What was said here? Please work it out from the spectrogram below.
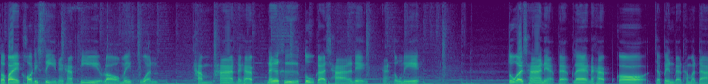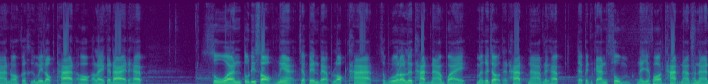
ต่อไปข้อที่4นะครับที่เราไม่ควรทำพลาดนะครับ นั่นก็คือตู้กาชานั่นเองอะตรงนี้ ตู้กาชาเนี่ยแบบแรกนะครับ ก็จะเป็นแบบธรรมดาเนาะก็คือไม่ล็อกธาตุออกอะไรก็ได้นะครับ ส่วนตู้ที่2เนี่ยจะเป็นแบบล็อกธาตุสมมติว่าเราเลือกธาตุน้ำไว้ มันก็จะออกแต่ธาตุน้ำนะครับ แต่เป็นการสุ่มในเฉพาะธาตุน้ำเท่านั้น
